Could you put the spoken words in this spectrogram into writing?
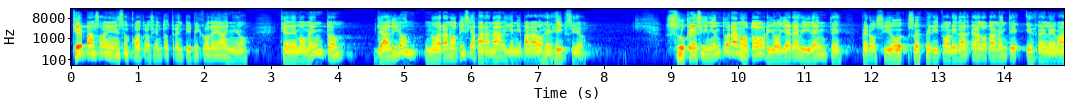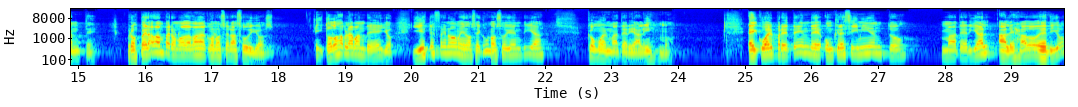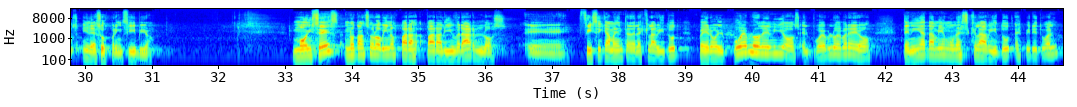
¿Qué pasó en esos 430 y pico de años? Que de momento ya Dios no era noticia para nadie, ni para los egipcios. Su crecimiento era notorio y era evidente, pero su, su espiritualidad era totalmente irrelevante. Prosperaban, pero no daban a conocer a su Dios. Y todos hablaban de ello. Y este fenómeno se conoce hoy en día como el materialismo, el cual pretende un crecimiento material alejado de Dios y de sus principios. Moisés no tan solo vino para, para librarlos eh, físicamente de la esclavitud, pero el pueblo de Dios, el pueblo hebreo, tenía también una esclavitud espiritual,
